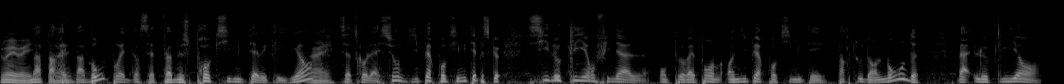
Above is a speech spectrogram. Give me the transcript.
ne m'apparaît pas bon pour être dans cette fameuse proximité avec les clients, cette relation d'hyper proximité. Parce que si le client final, on peut répondre en hyper proximité partout dans le monde, bah, le client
